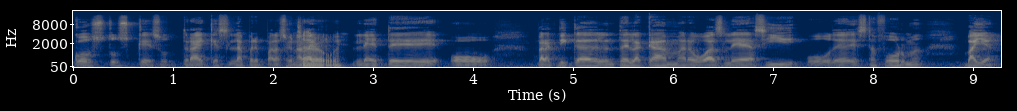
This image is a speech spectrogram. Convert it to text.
costos que eso trae, que es la preparación. A Claro, ver, güey. léete o practica delante de la cámara o hazle así o de esta forma. Vaya,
